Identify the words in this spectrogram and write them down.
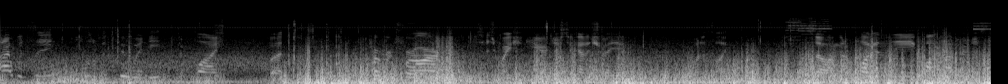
I would say, a little bit too windy to fly. But perfect for our situation here, just to kind of show you what it's like. So I'm going to plug in the quadcopter just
